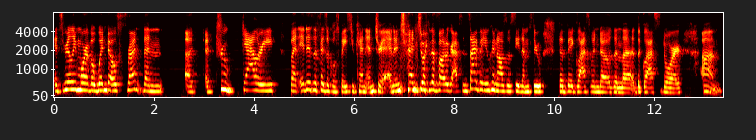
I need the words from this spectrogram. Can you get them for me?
it's really more of a window front than a, a true gallery, but it is a physical space. You can enter it and enjoy the photographs inside, but you can also see them through the big glass windows and the, the glass door. Um,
